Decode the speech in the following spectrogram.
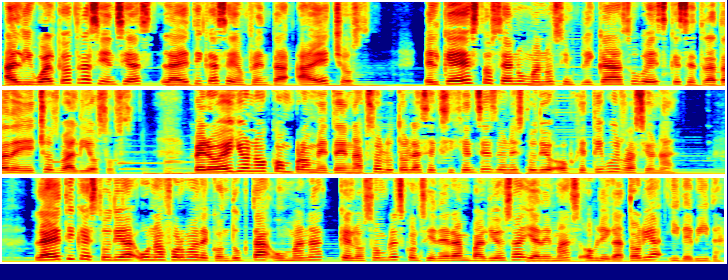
Al igual que otras ciencias, la ética se enfrenta a hechos. El que estos sean humanos implica a su vez que se trata de hechos valiosos, pero ello no compromete en absoluto las exigencias de un estudio objetivo y racional. La ética estudia una forma de conducta humana que los hombres consideran valiosa y además obligatoria y debida.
